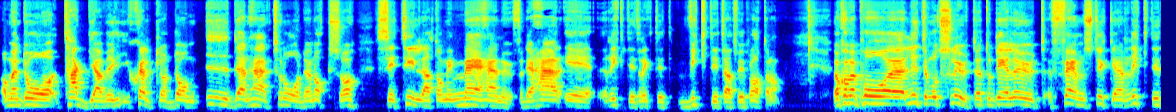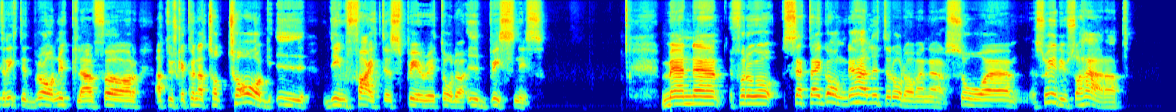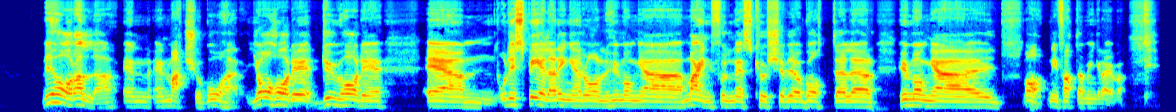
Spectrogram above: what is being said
ja men då taggar vi självklart dem i den här tråden också. Se till att de är med här nu, för det här är riktigt, riktigt viktigt att vi pratar om. Jag kommer på eh, lite mot slutet och dela ut fem stycken riktigt, riktigt bra nycklar för att du ska kunna ta tag i din fighter spirit då, då i business. Men eh, för att sätta igång det här lite då, då vänner, så, eh, så är det ju så här att vi har alla en, en match att gå här. Jag har det, du har det. Um, och det spelar ingen roll hur många mindfulnesskurser vi har gått eller hur många... Ja, ni fattar min grej va.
